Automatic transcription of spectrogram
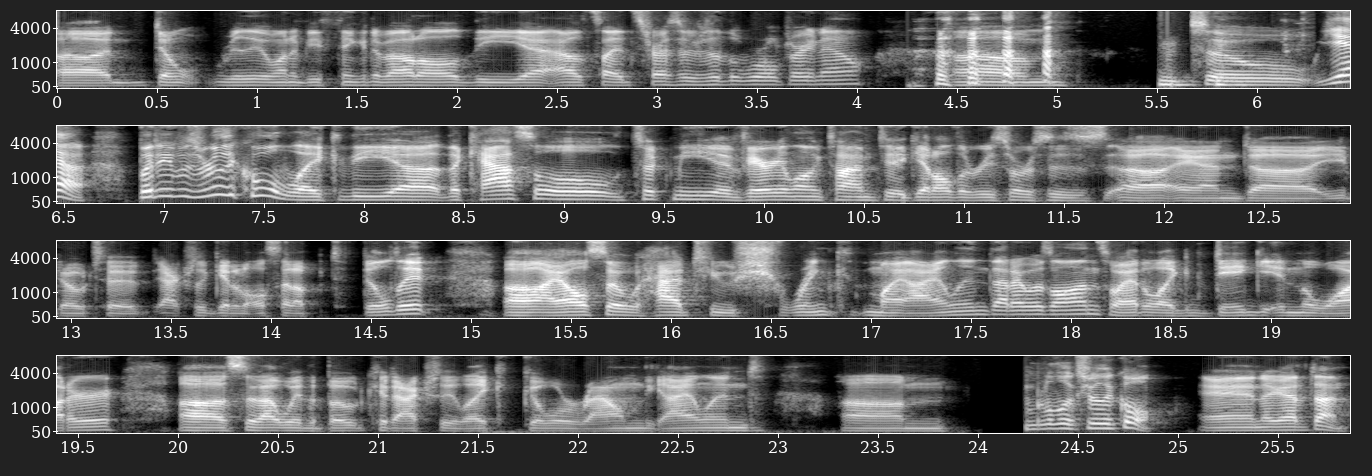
Uh, don't really want to be thinking about all the uh, outside stressors of the world right now. Um, so yeah, but it was really cool. Like the uh, the castle took me a very long time to get all the resources uh, and uh, you know to actually get it all set up to build it. Uh, I also had to shrink my island that I was on, so I had to like dig in the water uh, so that way the boat could actually like go around the island. Um, but it looks really cool, and I got it done.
